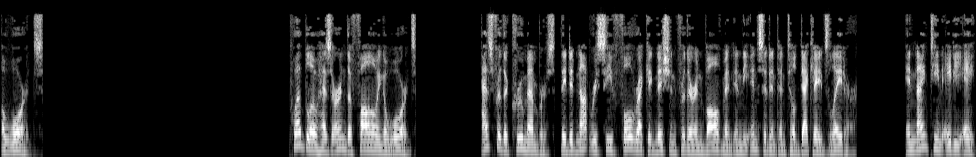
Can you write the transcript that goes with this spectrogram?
Awards Pueblo has earned the following awards As for the crew members, they did not receive full recognition for their involvement in the incident until decades later. In 1988,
